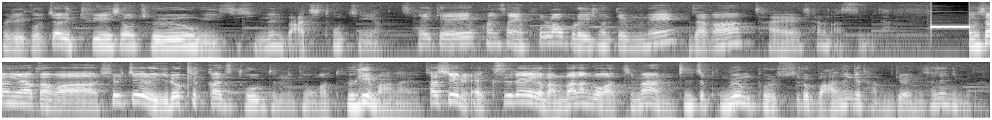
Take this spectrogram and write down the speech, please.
그리고 저기 뒤에서 조용히 있으시는 마취통증의학과 세 개의 환상의 콜라보레이션 때문에 환자가 잘 살아났습니다. 영상의학과가 실제로 이렇게까지 도움되는 경우가 되게 많아요. 사실 엑스레이가 만만한 것 같지만 진짜 보면 볼수록 많은 게 담겨 있는 사진입니다.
